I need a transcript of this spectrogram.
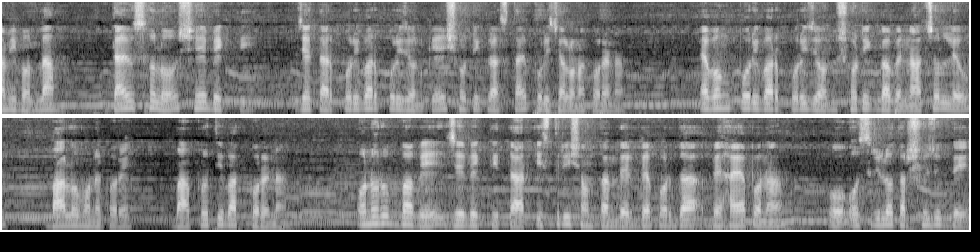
আমি বললাম, দায়ুস হলো সে ব্যক্তি যে তার পরিবার পরিজনকে সঠিক রাস্তায় পরিচালনা করে না, এবং পরিবার পরিজন সঠিকভাবে না চললেও ভালো মনে করে। বা প্রতিবাদ করে না। অনুরূপভাবে যে ব্যক্তি তার স্ত্রী সন্তানদের বেপর্দা, বেহায়াপনা ও অশ্লীলতার সুযোগ দেয়,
